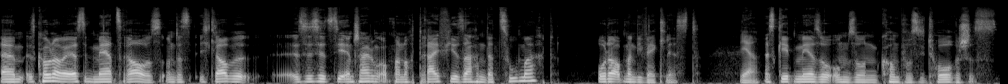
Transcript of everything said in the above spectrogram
Ähm, es kommt aber erst im März raus. Und das, ich glaube, es ist jetzt die Entscheidung, ob man noch drei, vier Sachen dazu macht oder ob man die weglässt. Ja. Es geht mehr so um so ein kompositorisches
